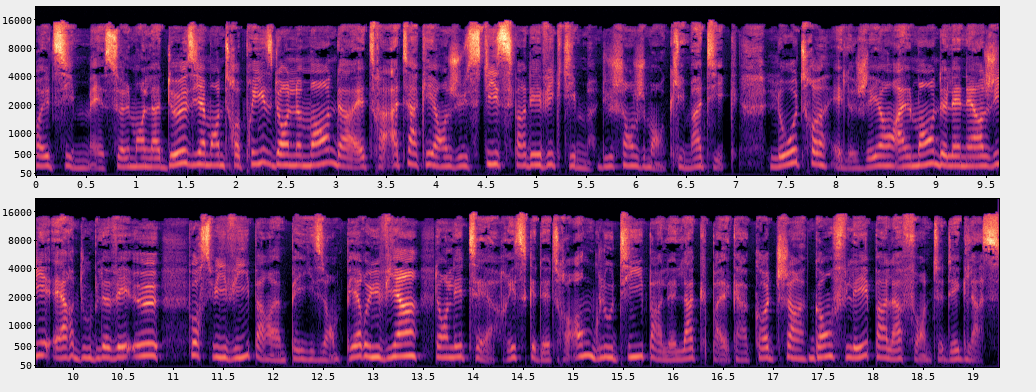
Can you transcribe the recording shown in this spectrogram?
Holcim est seulement la deuxième entreprise dans le monde à être attaquée en justice par des victimes du changement climatique. L'autre est le géant allemand de l'énergie RWE, poursuivi par un paysan péruvien dont les terres risquent d'être englouties par le lac Palcacocha gonflé par la fonte des glaces.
